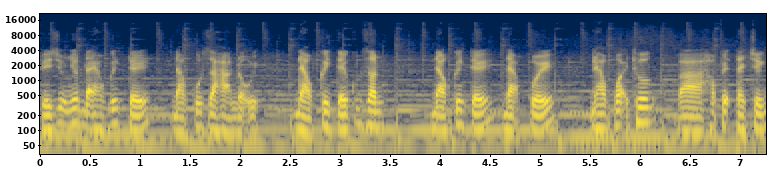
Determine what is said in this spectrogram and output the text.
ví dụ như Đại học Kinh tế, Đại học Quốc gia Hà Nội, Đại học Kinh tế Quốc dân, Đại học Kinh tế, Đại học Huế, Đại học Ngoại thương và Học viện Tài chính.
